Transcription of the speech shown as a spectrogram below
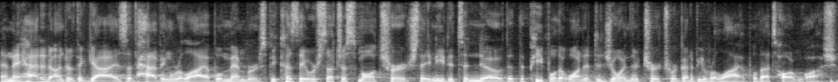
And they had it under the guise of having reliable members. Because they were such a small church, they needed to know that the people that wanted to join their church were going to be reliable. That's hogwash.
